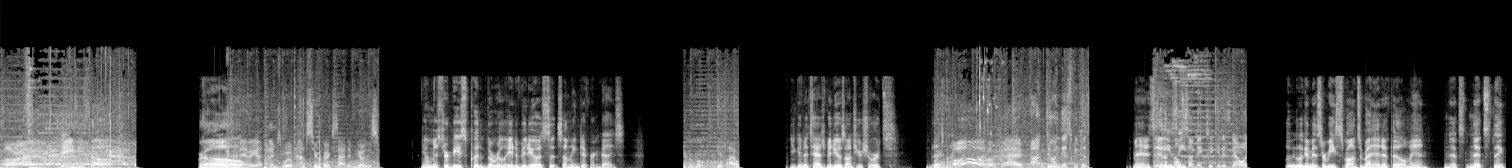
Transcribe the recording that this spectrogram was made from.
All right, easy stuff. Bro. Name again? My name's Will. I'm super excited to go to the You know, Mr. Beast put the related video as something different, guys. Super Bowl if I. You can attach videos onto your shorts. That's fine. Oh, okay. I'm doing this because Man, it's the NFL. Sunday ticket is now on Look, look at Mr. B, sponsored by NFL, man. Next, next thing,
